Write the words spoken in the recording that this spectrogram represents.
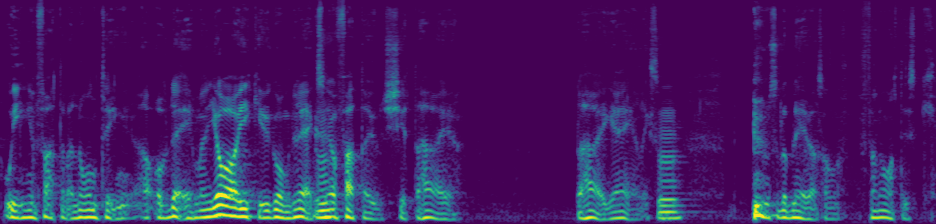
Och ingen fattade väl någonting av det. Men jag gick ju igång direkt, så jag fattade ju, shit, det här är, det här är grejen liksom. Så då blev jag sån fanatisk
